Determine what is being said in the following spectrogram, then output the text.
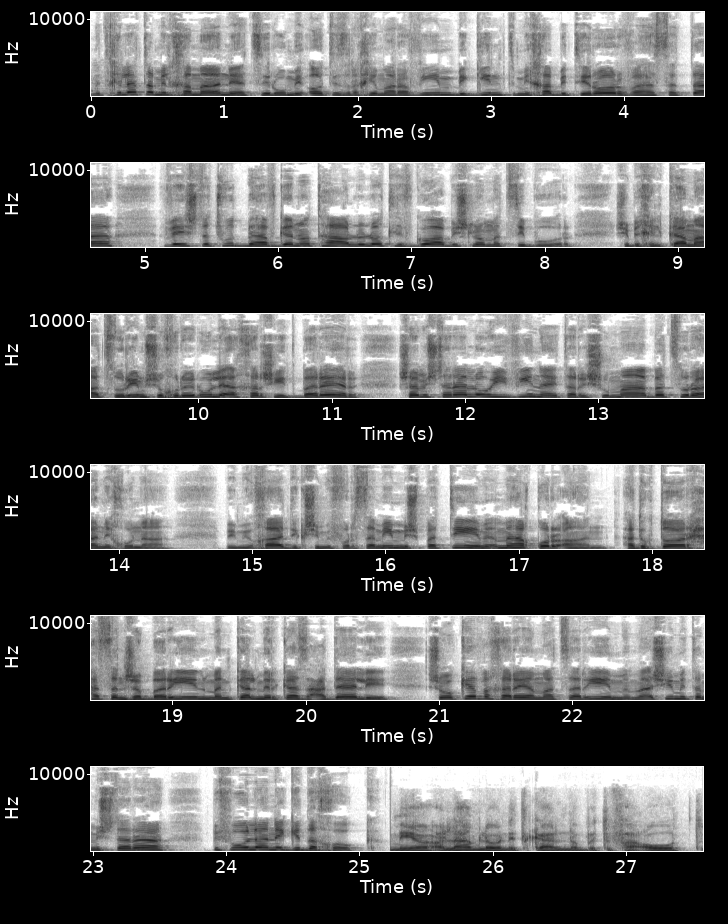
מתחילת המלחמה נעצרו מאות אזרחים ערבים בגין תמיכה בטרור והסתה והשתתפות בהפגנות העלולות לפגוע בשלום הציבור, שבחלקם העצורים שוחררו לאחר שהתברר שהמשטרה לא הבינה את הרשומה בצורה הנכונה, במיוחד כשמפורסמים משפטים מהקוראן. הדוקטור חסן ג'בארין, מנכ"ל מרכז עדאלי, שעוקב אחרי המעצרים, מאשים את המשטרה בפעולה נגד החוק. מעולם לא נתקלנו בתופעות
